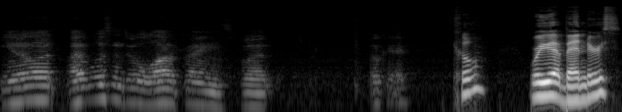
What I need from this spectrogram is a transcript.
You know what? I've listened to a lot of things, but okay. Cool. Were you at Bender's?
